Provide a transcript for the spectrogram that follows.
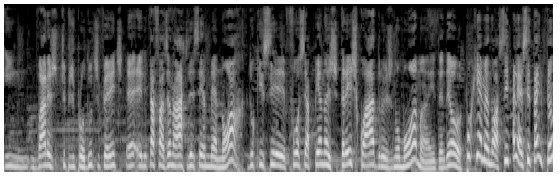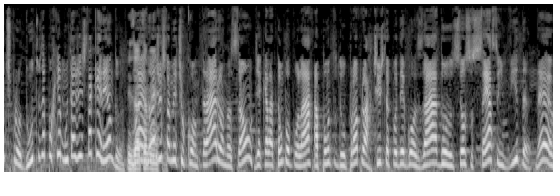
em vários tipos de produtos diferentes, é, ele tá fazendo a arte dele ser menor do que se fosse apenas três quadros no MoMA, entendeu? Por que é menor? Se, aliás, se tá em tantos produtos é porque muita gente tá querendo. Não é- Não é, Exatamente. justamente o contrário a noção de que ela é tão popular a ponto do próprio artista poder gozar do seu sucesso em vida, né? O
